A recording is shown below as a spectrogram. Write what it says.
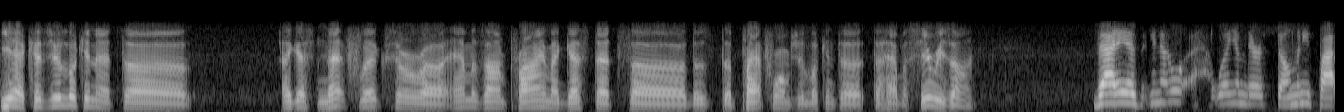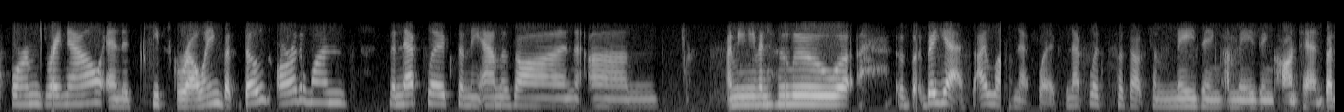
Yeah, because you're looking at, uh, I guess Netflix or uh, Amazon Prime. I guess that's uh, those the platforms you're looking to to have a series on. That is, you know, William. There are so many platforms right now, and it keeps growing. But those are the ones, the Netflix and the Amazon. Um, I mean, even Hulu. But, but yes, I love Netflix. Netflix puts out some amazing, amazing content. But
